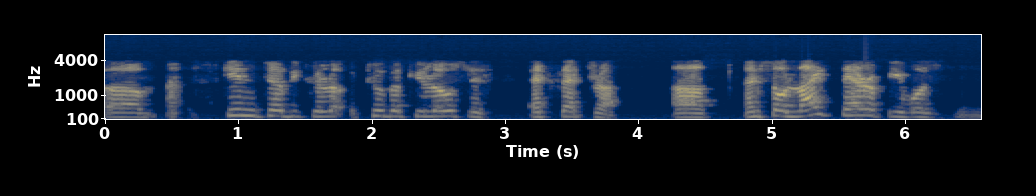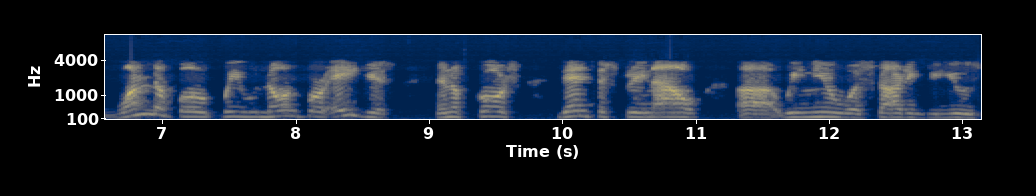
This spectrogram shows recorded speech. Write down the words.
um, skin tuberculo- tuberculosis, etc. Uh, and so light therapy was wonderful. We were known for ages. And of course, dentistry now uh, we knew was starting to use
